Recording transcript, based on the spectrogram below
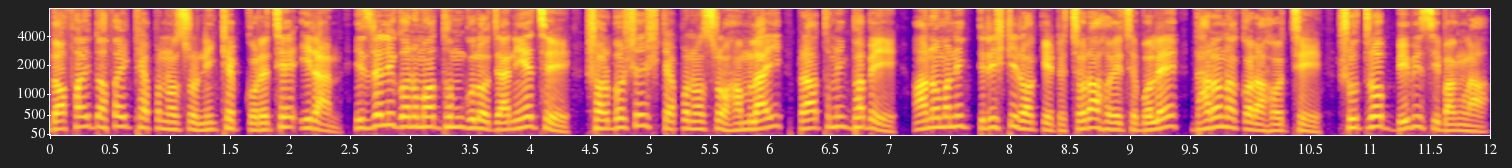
দফায় দফায় ক্ষেপণাস্ত্র নিক্ষেপ করেছে ইরান। ইসরায়েলি গণমাধ্যমগুলো জানিয়েছে, সর্বশেষ ক্ষেপণাস্ত্র হামলায় প্রাথমিকভাবে আনুমানিক ত্রিশটি রকেট ছোড়া হয়েছে বলে ধারণা করা হচ্ছে। সূত্র বিবিসি বাংলা।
